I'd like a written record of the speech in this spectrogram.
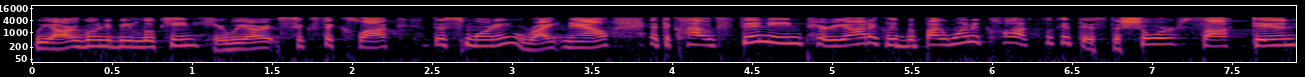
We are going to be looking, here we are at 6 o'clock this morning, right now, at the clouds thinning periodically, but by 1 o'clock, look at this, the shore socked in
